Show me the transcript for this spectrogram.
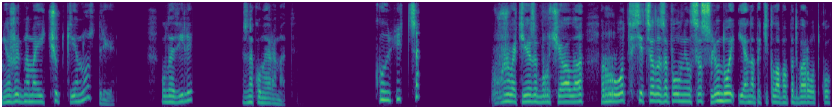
Неожиданно мои чуткие ноздри уловили знакомый аромат. Курица? В животе забурчало, рот всецело заполнился слюной, и она потекла по подбородку.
